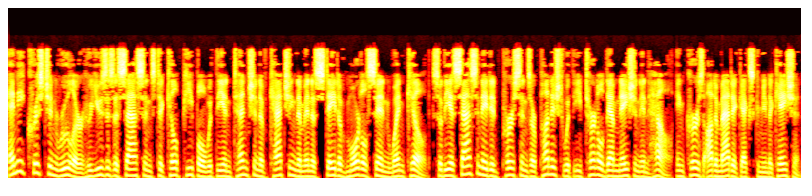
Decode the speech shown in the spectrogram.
Any Christian ruler who uses assassins to kill people with the intention of catching them in a state of mortal sin when killed so the assassinated persons are punished with eternal damnation in hell incurs automatic excommunication.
